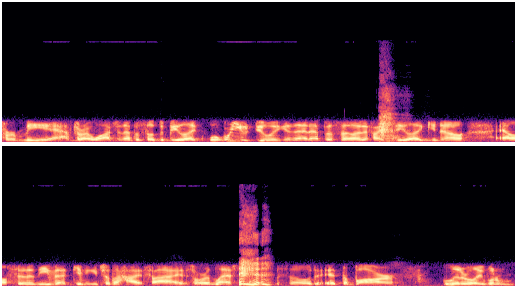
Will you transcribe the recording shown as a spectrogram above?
for me after I watch an episode to be like, what were you doing in that episode? If I see like you know Alison and Yvette giving each other high fives, or in last episode at the bar literally when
